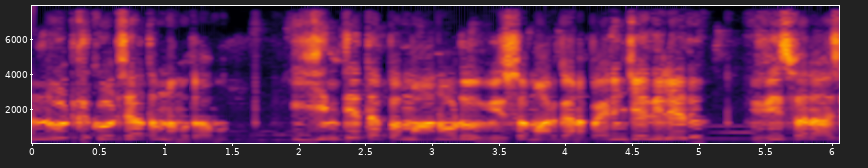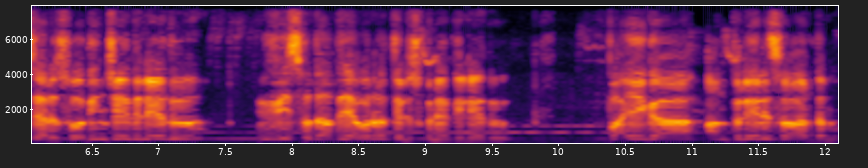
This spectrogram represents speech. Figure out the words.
నూటికి కోటి శాతం నమ్ముతాము. ఇంతే తప్ప మానవుడు విశ్వ మార్గాన పయనించేది లేదు విశ్వ రహస్యాలు శోధించేది లేదు విశ్వదాత ఎవరో తెలుసుకునేది లేదు. పైగా అంతులేని స్వార్థము.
